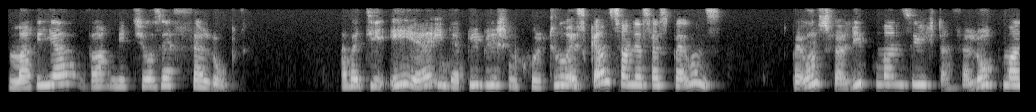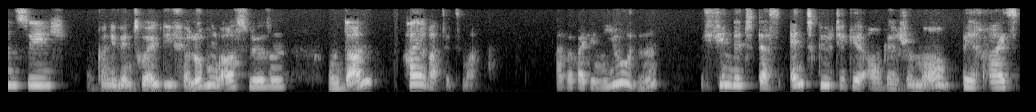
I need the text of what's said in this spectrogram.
Maria war mit Josef verlobt. Aber die Ehe in der biblischen Kultur ist ganz anders als bei uns. Bei uns verliebt man sich, dann verlobt man sich, man kann eventuell die Verlobung auslösen und dann heiratet man. Aber bei den Juden findet das endgültige Engagement bereits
